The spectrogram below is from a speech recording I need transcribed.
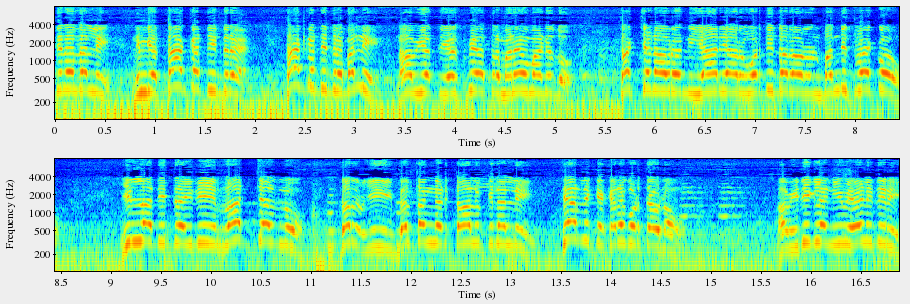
ದಿನದಲ್ಲಿ ನಿಮ್ಗೆ ತಾಕತ್ತಿದ್ರೆ ತಾಕತ್ತಿದ್ರೆ ಬನ್ನಿ. ನಾವು ಇವತ್ತು ಎಸ್ ಪಿ ಹತ್ರ ಮನವಿ ಮಾಡಿದ್ದು. ತಕ್ಷಣ ಅವರನ್ನು ಯಾರ್ಯಾರು ಹೊಡೆದಿದ್ದಾರೋ ಅವರನ್ನು ಬಂಧಿಸಬೇಕು. ಇಲ್ಲದಿದ್ರೆ ಇಡೀ ರಾಜ್ಯವನ್ನು ಈ ಬೆಳ್ತಂಗಡಿ ತಾಲೂಕಿನಲ್ಲಿ ಸೇರ್ಲಿಕ್ಕೆ ಕರೆ ಕೊಡ್ತೇವೆ ನಾವು. ನಾವು ಇದೀಗಲೇ ನೀವು ಹೇಳಿದಿರಿ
